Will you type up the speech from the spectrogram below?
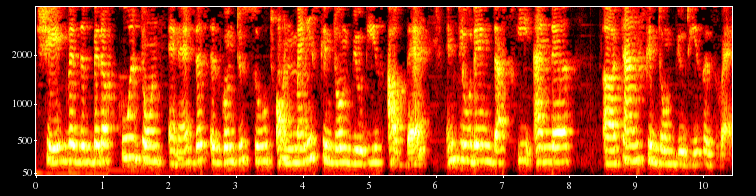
shade with a bit of cool tones in it. This is going to suit on many skin tone beauties out there, including dusky and uh, uh, tan skin tone beauties as well.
